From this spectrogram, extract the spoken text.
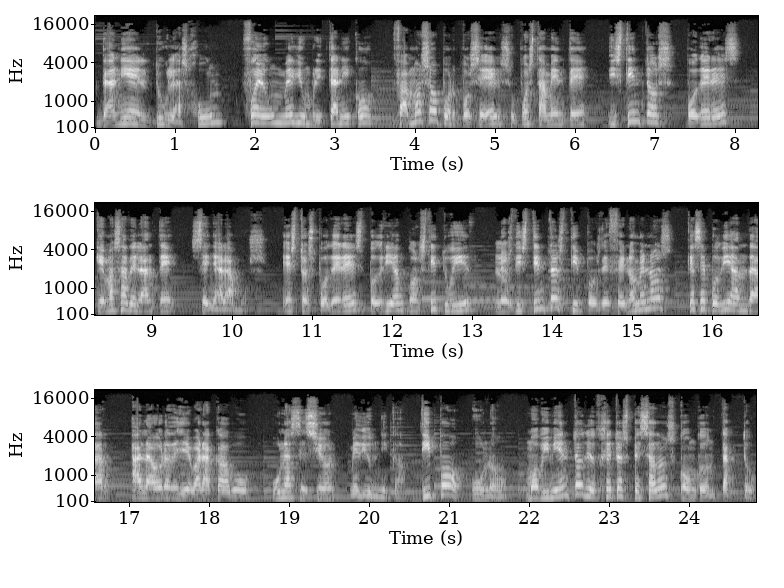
Daniel Douglas Hume fue un medium británico famoso por poseer supuestamente distintos poderes que más adelante señalamos. Estos poderes podrían constituir los distintos tipos de fenómenos que se podían dar a la hora de llevar a cabo una sesión mediúnica. Tipo 1. Movimiento de objetos pesados con contacto,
